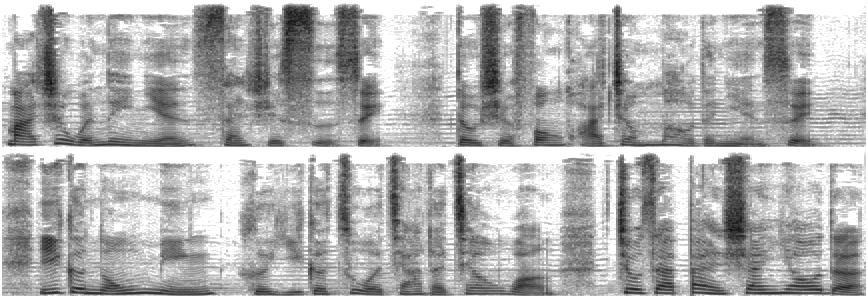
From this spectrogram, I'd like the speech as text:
马志文那年三十四岁，都是风华正茂的年岁。一个农民和一个作家的交往，就在半山腰的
